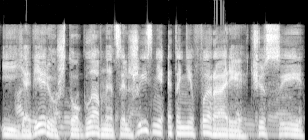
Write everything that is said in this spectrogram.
И я верю, что главная цель жизни — это не Феррари, часы,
